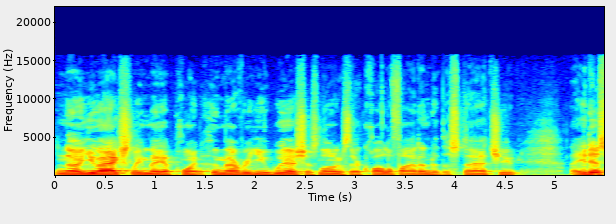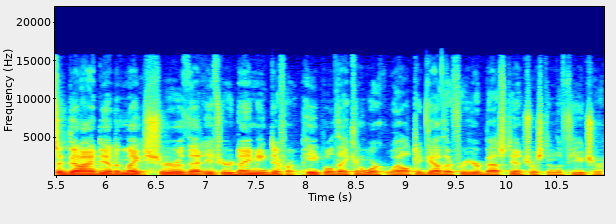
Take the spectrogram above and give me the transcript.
No, you actually may appoint whomever you wish as long as they're qualified under the statute. It is a good idea to make sure that if you're naming different people, they can work well together for your best interest in the future.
